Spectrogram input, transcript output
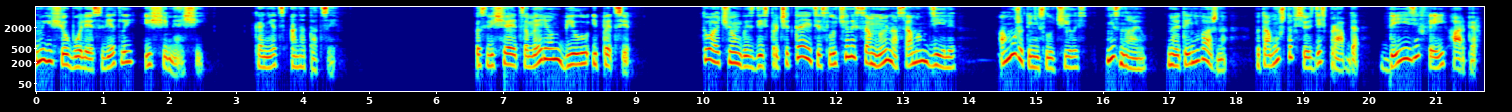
но еще более светлый и щемящий. Конец аннотации. Посвящается Мэрион, Биллу и Пэтси. То, о чем вы здесь прочитаете, случилось со мной на самом деле, а может и не случилось, не знаю, но это и не важно, потому что все здесь правда. Дейзи Фей Харпер.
